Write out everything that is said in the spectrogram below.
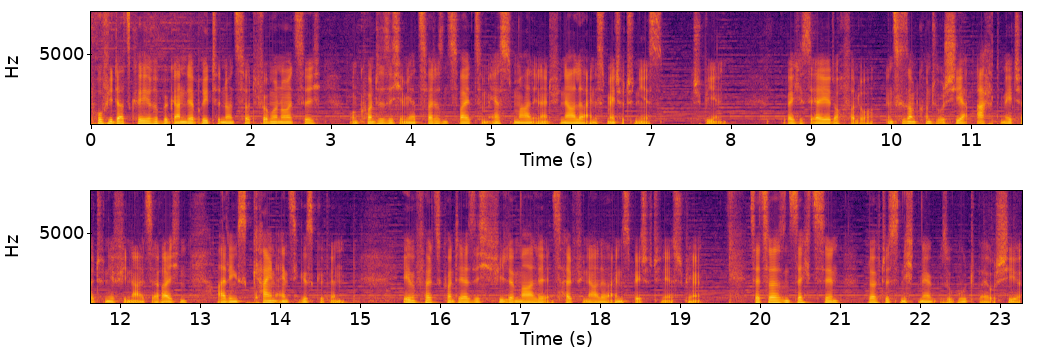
Profi-Darts-Karriere begann der Brite 1995 und konnte sich im Jahr 2002 zum ersten Mal in ein Finale eines Major-Turniers spielen, welches er jedoch verlor. Insgesamt konnte O'Shea acht Major-Turnierfinals erreichen, allerdings kein einziges gewinnen. Ebenfalls konnte er sich viele Male ins Halbfinale eines Major-Turniers spielen. Seit 2016 läuft es nicht mehr so gut bei O'Shea.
